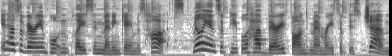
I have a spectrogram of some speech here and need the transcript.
it has a very important place in many gamers' hearts. Millions of people have very fond memories of this gem,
